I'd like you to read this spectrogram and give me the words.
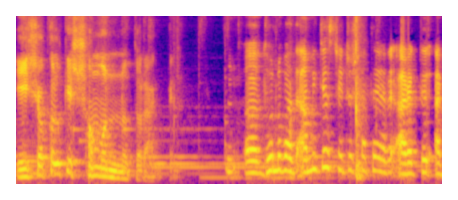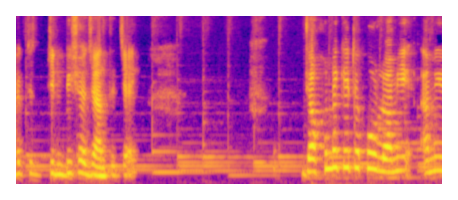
এই সকলকে সমুন্নত রাখবেন ধন্যবাদ। আমি জাস্ট এটার সাথে আর- আরেকটা আরেকটা বিষয় জানতে চাই। যখন নাকি এটা করল, আমি আমি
